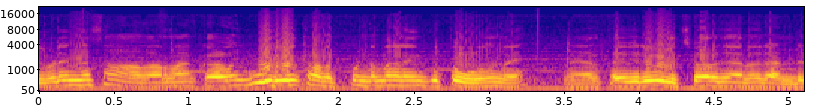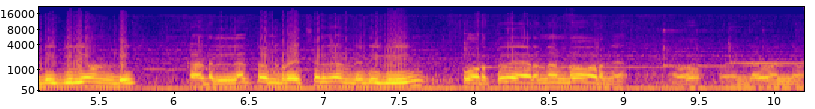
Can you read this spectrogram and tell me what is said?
ഇവിടെ ഇന്ന് സാധാരണക്കാളും കൂടുതൽ തണുപ്പുണ്ടെന്നാണ് എനിക്ക് തോന്നുന്നത് നേരത്തെ ഇവർ വിളിച്ചു പറഞ്ഞായിരുന്നു രണ്ട് ഡിഗ്രി ഉണ്ട്. കടലിലെ ടെമ്പറേച്ചർ രണ്ട് ഡിഗ്രിയും പുറത്ത് വേറെ എന്നുണ്ടോ പറഞ്ഞ. ഓ എന്റെ വന്നോ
